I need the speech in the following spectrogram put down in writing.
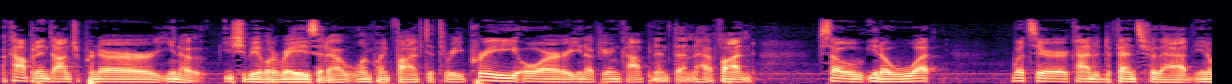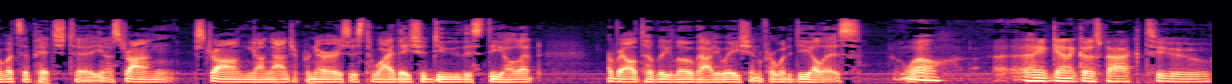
a competent entrepreneur, you know, you should be able to raise at 1.5 to 3 pre, or, you know, if you're incompetent, then have fun. So, you know, what, what's your kind of defense for that? You know, what's the pitch to you know strong strong young entrepreneurs as to why they should do this deal at a relatively low valuation for what a deal is? Well, I think again, it goes back to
